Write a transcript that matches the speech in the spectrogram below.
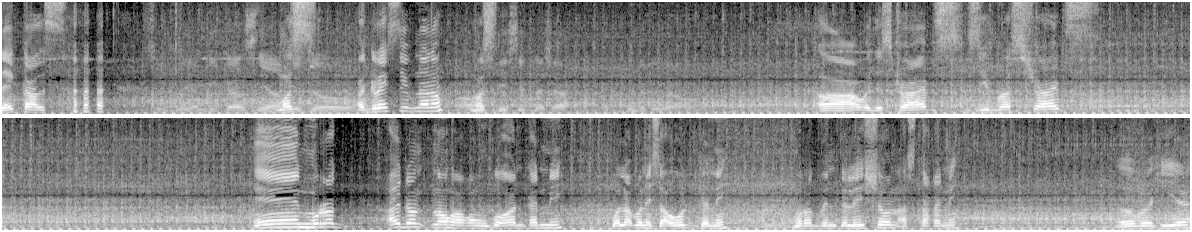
decals. Siyempre, ang decals niya Mas medyo aggressive na no? ah, Mas aggressive na siya. Nga. ah with the stripes, zebra stripes. And murag I don't know ha kung kuan kani. Wala ba ni sa old kani? Murag ventilation hasta kani. Over here.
